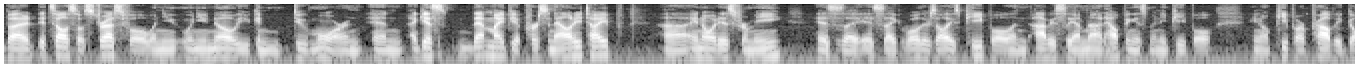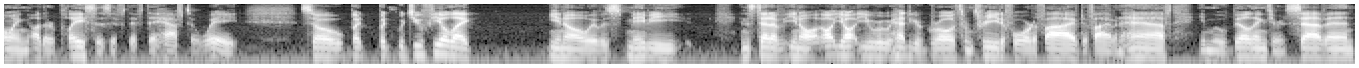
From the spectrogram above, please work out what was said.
but it's also stressful when you when you know you can do more and and i guess that might be a personality type uh, i know it is for me is like it's like well there's all these people and obviously i'm not helping as many people. You know people are probably going other places if, if they have to wait. So but but would you feel like you know, it was maybe instead of you know you, you had your growth from three to four to five to five and a half you move buildings you're at seven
